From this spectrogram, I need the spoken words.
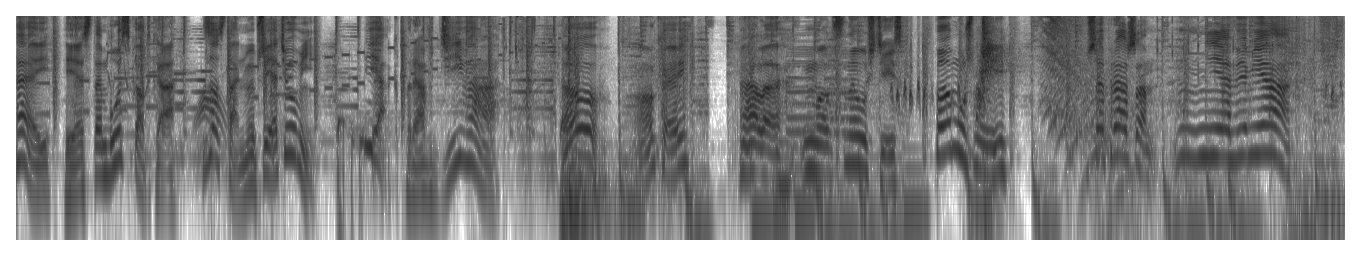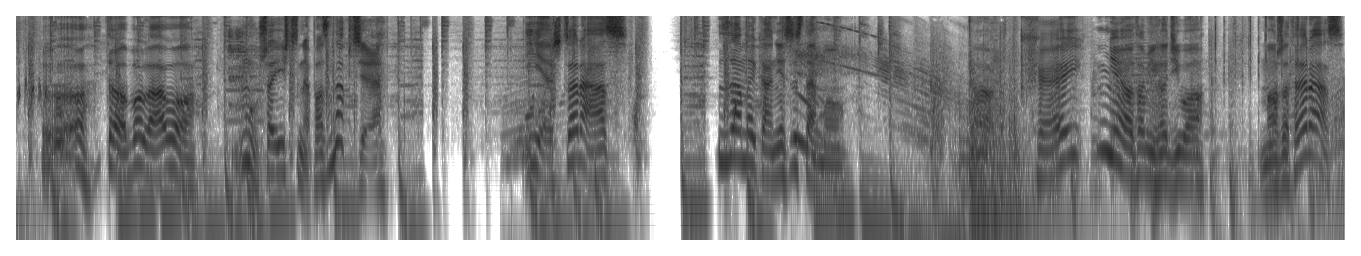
Hej, jestem błyskotka. Zostańmy przyjaciółmi. Jak prawdziwa. O, okej. Ale mocny uścisk. Pomóż mi. Przepraszam, nie wiem jak. O, to bolało. Muszę iść na paznokcie. Jeszcze raz. Zamykanie systemu. Okej, nie o to mi chodziło. Może teraz?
